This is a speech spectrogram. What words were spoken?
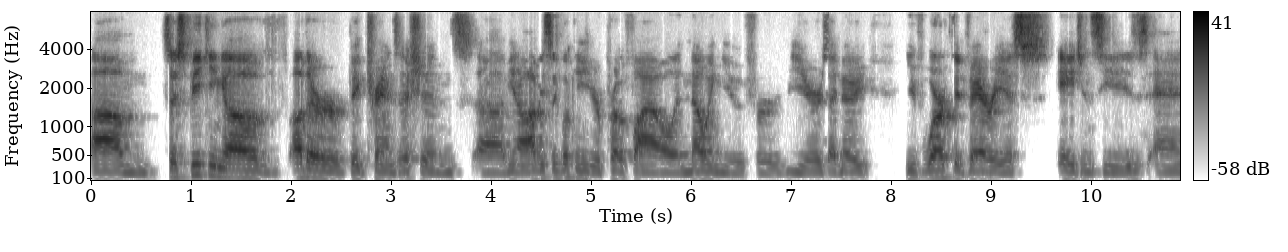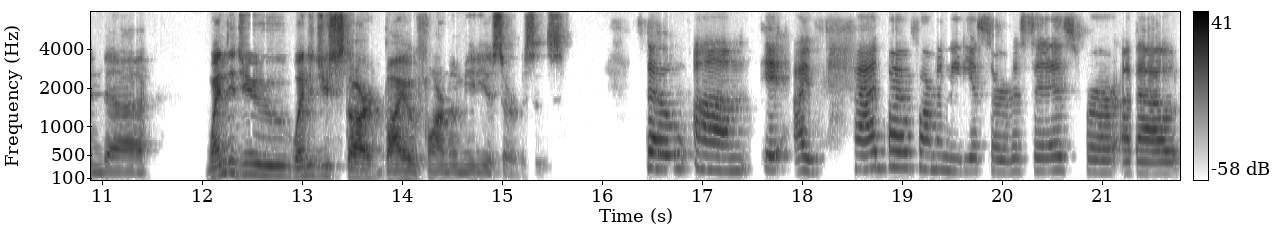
Um, so speaking of other big transitions, uh, you know, obviously looking at your profile and knowing you for years, I know you've worked at various agencies and uh, when did you when did you start biopharma media services? So um, it, i've had biopharma media services for about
